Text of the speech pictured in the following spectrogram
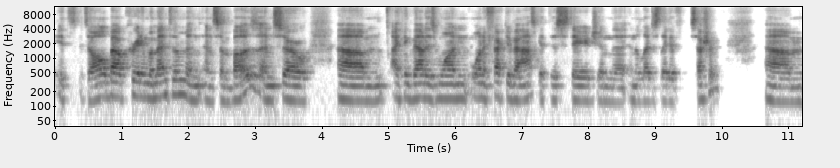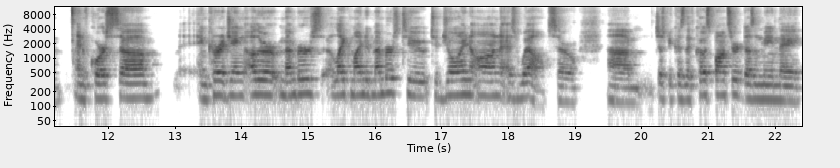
It's, it's all about creating momentum and, and some buzz, and so um, I think that is one one effective ask at this stage in the in the legislative session, um, and of course. um encouraging other members, like-minded members, to to join on as well. So, um, just because they've co-sponsored doesn't mean they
